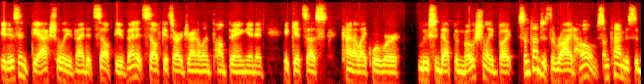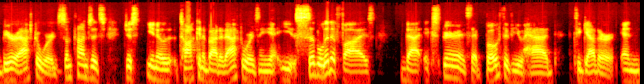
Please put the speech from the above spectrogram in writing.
it isn't the actual event itself. The event itself gets our adrenaline pumping and it it gets us kind of like where we're loosened up emotionally, but sometimes it's the ride home. Sometimes it's the beer afterwards. Sometimes it's just, you know, talking about it afterwards and yet it solidifies that experience that both of you had together. And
